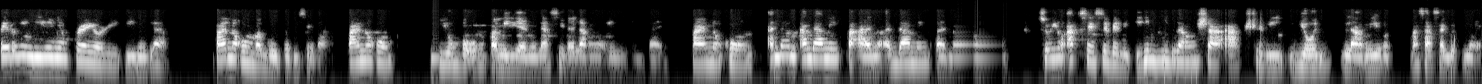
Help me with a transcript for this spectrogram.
Pero hindi yun yung priority nila. Paano kung magutom sila? Paano kung yung buong pamilya nila, sila lang ang inintay. Paano kung, ang, dam, ang daming paano, ang daming tanong. So yung accessibility, hindi lang siya actually yun lang yung masasagot mo.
